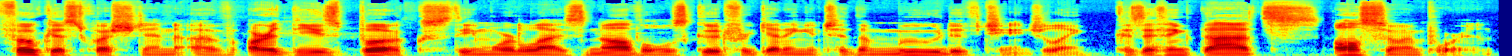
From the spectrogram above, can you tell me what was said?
focused question of are these books the Immortal Eyes novels good for getting into the mood of changeling because i think that's also important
